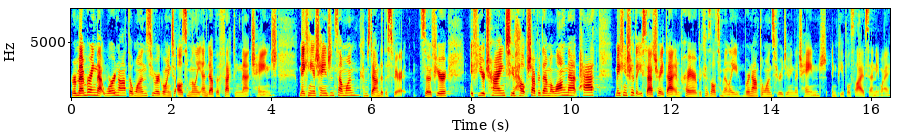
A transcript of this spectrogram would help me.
Remembering that we're not the ones who are going to ultimately end up affecting that change. Making a change in someone comes down to the Spirit. So if you're if you're trying to help shepherd them along that path, making sure that you saturate that in prayer because ultimately we're not the ones who are doing the change in people's lives anyway.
